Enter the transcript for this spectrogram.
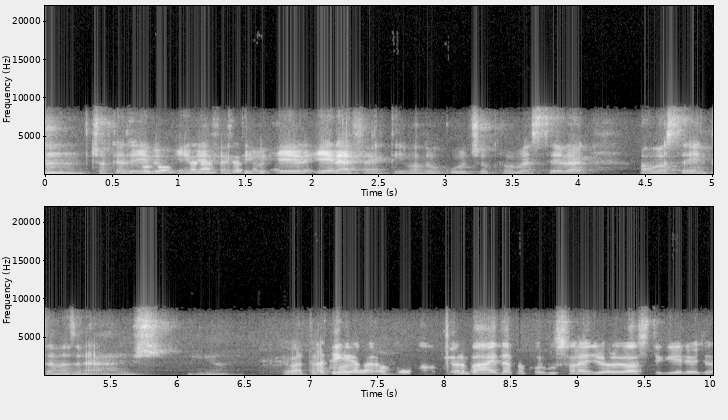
csak ez Tudom, én, én, effektív, én, én effektív adókulcsokról beszélek, ahol szerintem ez reális. Igen. Jó, hát, hát akkor... igen, mert akkor jön Biden, akkor 21-ről azt ígéri, hogy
